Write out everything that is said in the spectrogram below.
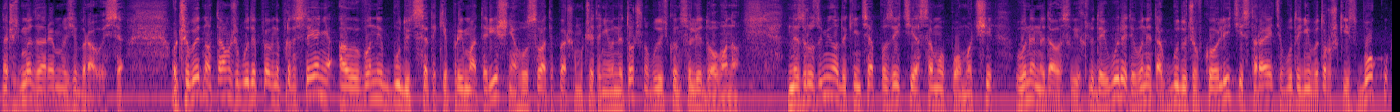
значить ми даремно зібралися. Очевидно, там вже буде певне протистояння, але вони будуть все-таки приймати рішення, голосувати в першому читанні. Вони точно будуть консолідовано. Незрозуміло до кінця позиція самопомочі. Вони не дали своїх людей в уряд, і вони так, будучи в коаліції, стараються бути ніби трошки з боку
